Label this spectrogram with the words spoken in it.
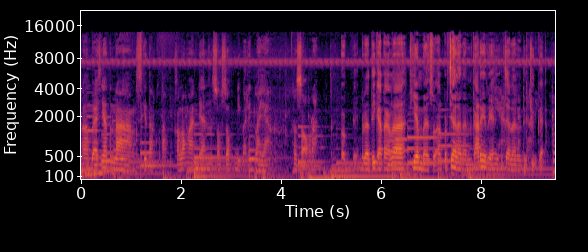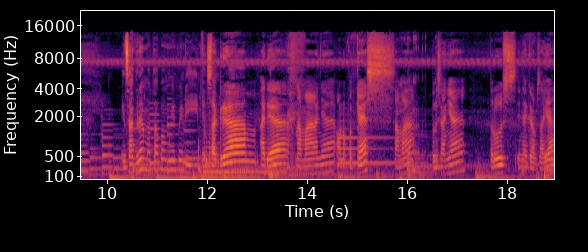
eh, bahasnya tentang sekitar kota Pekalongan dan sosok di balik layar seseorang. Oke, berarti katakanlah dia bahas soal perjalanan karir ya, Iya, perjalanan hidup karir. juga. Instagram atau apa mungkin pengen di Instagram ada namanya Ono Podcast sama tulisannya terus Instagram saya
